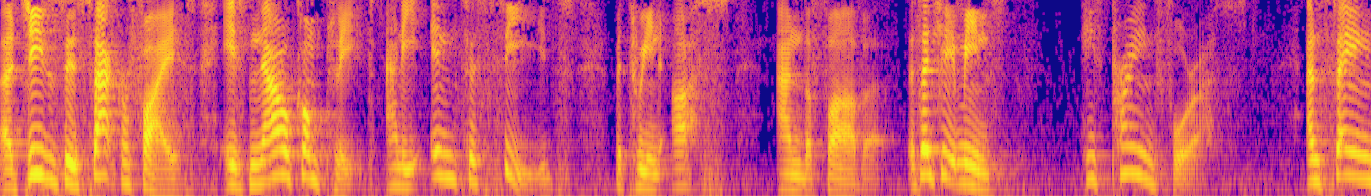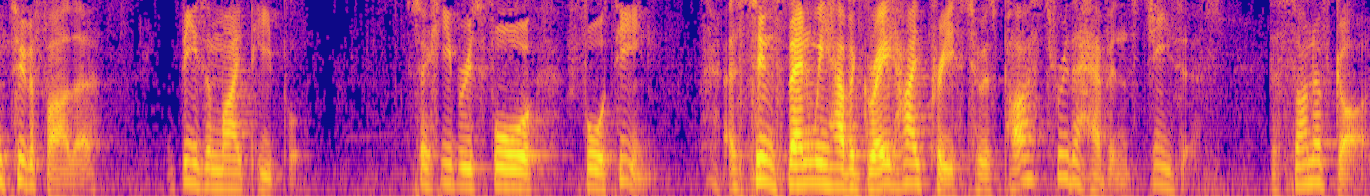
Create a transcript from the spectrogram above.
uh, Jesus' sacrifice is now complete and he intercedes between us and the Father. Essentially, it means he's praying for us and saying to the Father, These are my people. So Hebrews 4 14. Since then, we have a great high priest who has passed through the heavens, Jesus, the Son of God.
